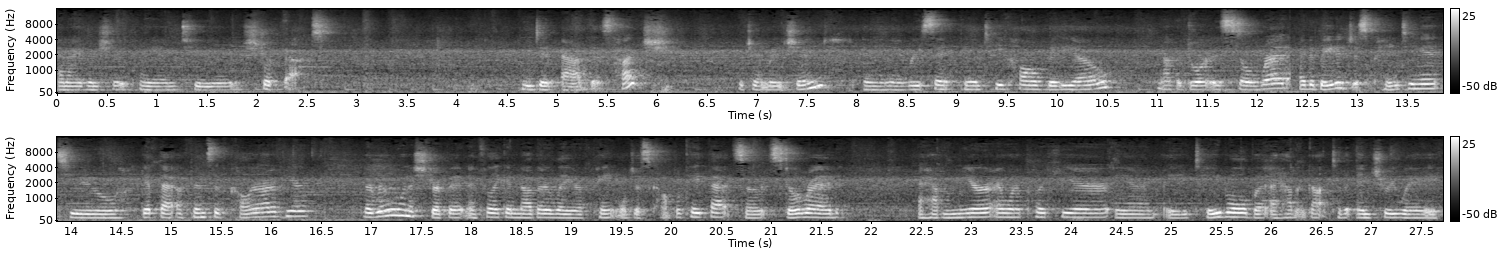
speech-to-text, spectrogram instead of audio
and I eventually plan to strip that. We did add this hutch, which I mentioned, in a recent antique haul video. Now the door is still red. I debated just painting it to get that offensive color out of here. But I really want to strip it and I feel like another layer of paint will just complicate that. So it's still red. I have a mirror I want to put here and a table, but I haven't got to the entryway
